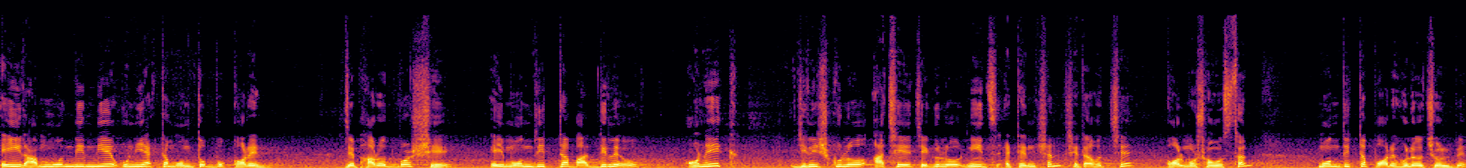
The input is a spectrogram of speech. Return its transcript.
এই রাম মন্দির নিয়ে উনি একটা মন্তব্য করেন যে ভারতবর্ষে এই মন্দিরটা বাদ দিলেও অনেক জিনিসগুলো আছে যেগুলো নিডস অ্যাটেনশন সেটা হচ্ছে কর্মসংস্থান। মন্দিরটা পরে হলেও চলবে।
